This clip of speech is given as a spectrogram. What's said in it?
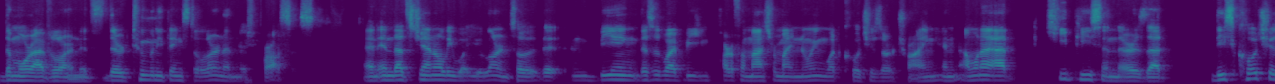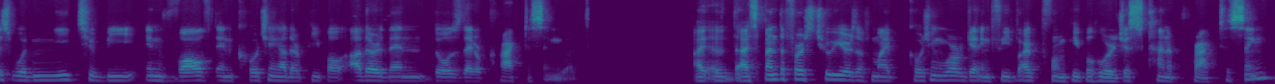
The more I've learned, it's there are too many things to learn in this process. And and that's generally what you learn. So that being this is why being part of a mastermind knowing what coaches are trying. And i want to add a key piece in there is that these coaches would need to be involved in coaching other people other than those they're practicing with. I, I spent the first two years of my coaching work getting feedback from people who were just kind of practicing.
